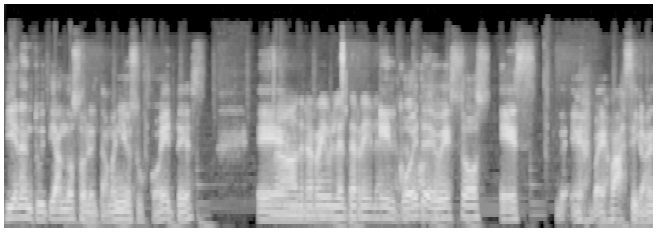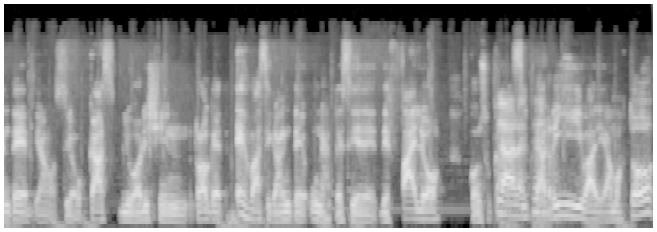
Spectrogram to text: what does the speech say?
vienen tuiteando sobre el tamaño de sus cohetes. No, Eh, terrible, terrible. El cohete de. Besos es, es, es básicamente, digamos, si lo buscas, Blue Origin Rocket, es básicamente una especie de, de falo con su Claro, cabecita arriba, digamos, todo.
